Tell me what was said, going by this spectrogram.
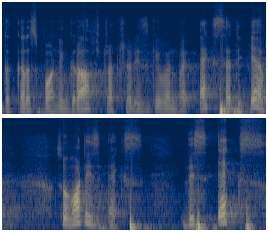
the corresponding graph structure is given by x at f. So what is x? This x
